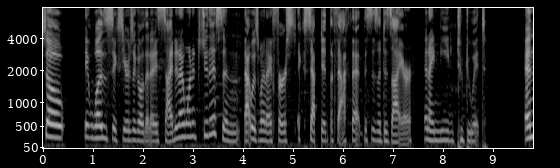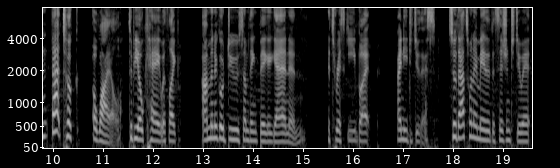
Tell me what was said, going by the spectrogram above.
So it was six years ago that I decided I wanted to do this, and that was when I first accepted the fact that this is a desire and I need to do it. And that took a while to be okay with like, I'm gonna go do something big again, and it's risky, but I need to do this. So that's when I made the decision to do it.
